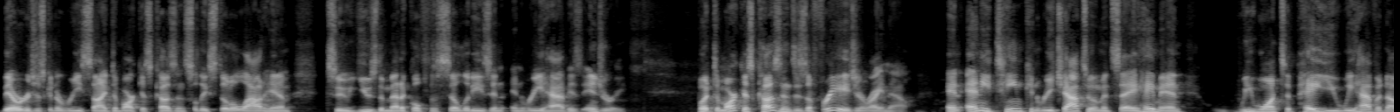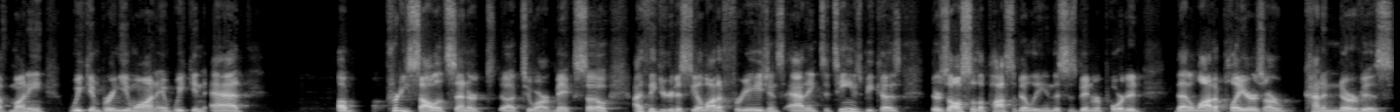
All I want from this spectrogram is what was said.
they were just going to re-sign Demarcus Cousins. So they still allowed him to use the medical facilities and, and rehab his injury. But Demarcus Cousins is a free agent right now. And any team can reach out to him and say, hey, man, we want to pay you. We have enough money. We can bring you on and we can add a pretty solid center uh, to our mix. So I think you're going to see a lot of free agents adding to teams because there's also the possibility, and this has been reported, that a lot of players are kind of nervous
